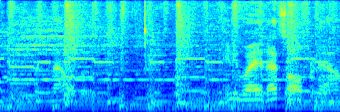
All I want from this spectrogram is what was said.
even Malibu. Anyway, that's all for now.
